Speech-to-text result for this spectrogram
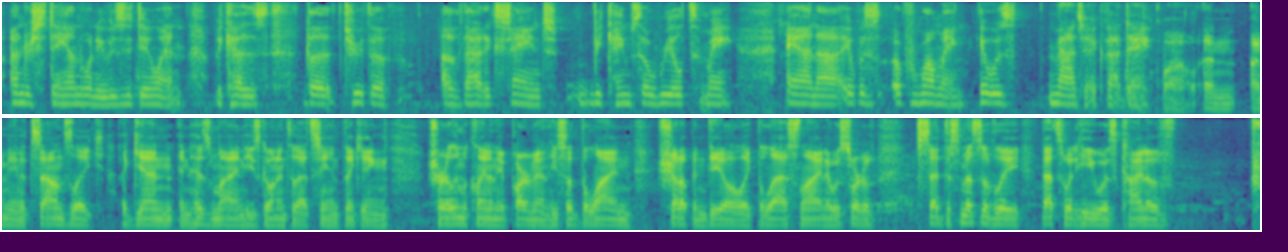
understand what he was doing because the truth of, of that exchange became so real to me. And uh, it was overwhelming. It was magic that day. Wow. And I mean, it sounds like, again, in his mind, he's going into that scene thinking Shirley MacLaine in the apartment. He said the line, shut up and deal, like the last line. It was sort of said dismissively. That's what he was kind of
